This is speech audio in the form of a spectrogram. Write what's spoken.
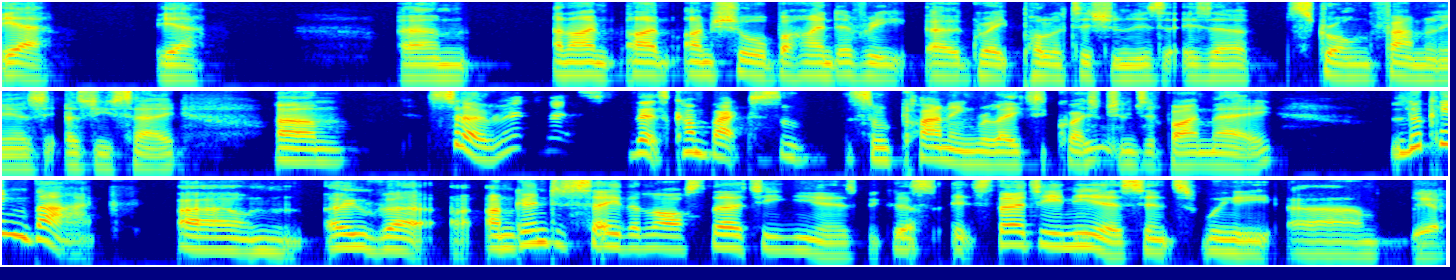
Yeah, yeah. Um, and I'm I'm I'm sure behind every uh, great politician is is a strong family, as as you say. Um, so let, let's let's come back to some some planning related questions, if I may. Looking back um, over, I'm going to say the last 13 years because it's 13 years since we um, Yeah,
